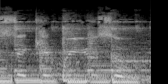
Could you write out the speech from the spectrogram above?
sick and soon.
